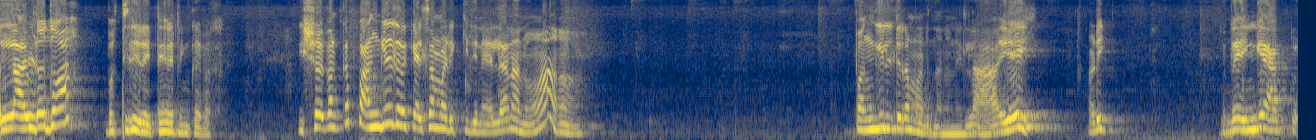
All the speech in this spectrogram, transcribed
ಎಲ್ಲ ಅಲ್ಡೋದು? ಬತ್ತಿ ನೀರು ಐತೆ ನಿಂಗೆ ಇವಾಗ ಇಷ್ಟೋ ತನಕ ಪಂಗಿಲ್ದಿರ ಕೆಲಸ ಮಾಡಿಕ್ಕಿದ್ದೀನಿ ಎಲ್ಲ ನಾನು. ಪಂಗಿಲ್ದಿರ ಮಾಡಿದ ಇಲ್ಲ ಏಯ್ ಅಡಿ. ಅದೇ ಹಿಂಗೆ ಹಾಕು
